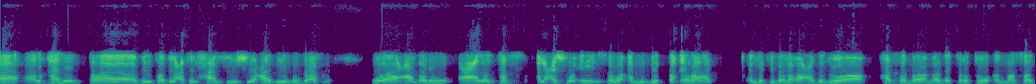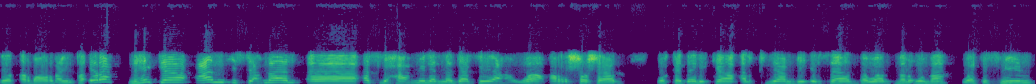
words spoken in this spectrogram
آه، القليل بطبيعة الحال في شعاب بوغافر وعملوا على القصف العشوائي سواء بالطائرات التي بلغ عددها حسب ما ذكرته المصادر 44 طائرة. ناهيك عن استعمال آه، أسلحة من المدافع والرشاشات وكذلك القيام بإرسال دواب ملغومة وتسميم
